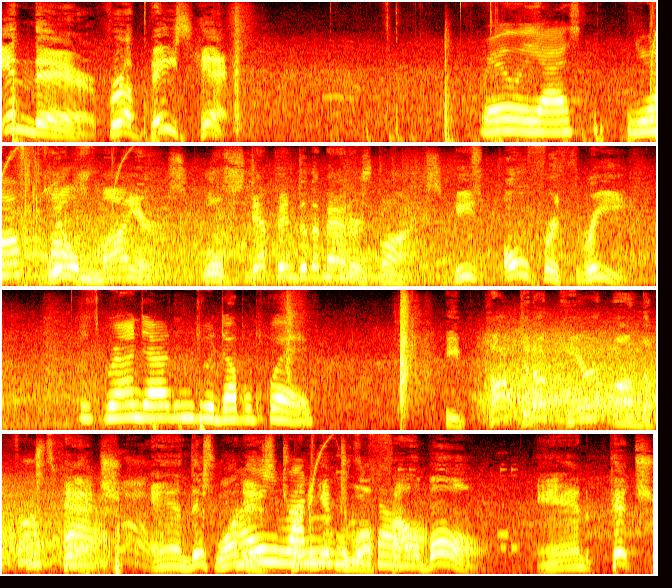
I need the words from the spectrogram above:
In there for a base hit. Really, ask you have to Will. Myers will step into the batter's box. He's 0 for 3. Just ground out into a double play. He popped it up here on the first That's pitch. And this one Why is turning into a foul? foul ball. And pitch.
